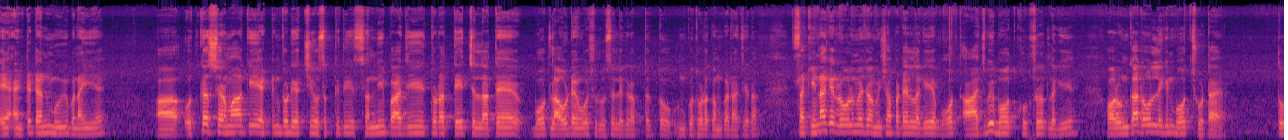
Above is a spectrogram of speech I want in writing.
एंटरटेन मूवी बनाई है। उत्कर्ष शर्मा की एक्टिंग थोड़ी अच्छी हो सकती थी। सन्नी पाजी थोड़ा तेज़ चिल्लाते हैं, बहुत लाउड हैं वो शुरू से लेकर अब तक तो उनको थोड़ा कम करना चाहिए था। सकीना के रोल में जो अमीषा पटेल लगी है, बहुत, आज भी बहुत खूबसूरत लगी है और उनका रोल लेकिन बहुत छोटा है। तो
